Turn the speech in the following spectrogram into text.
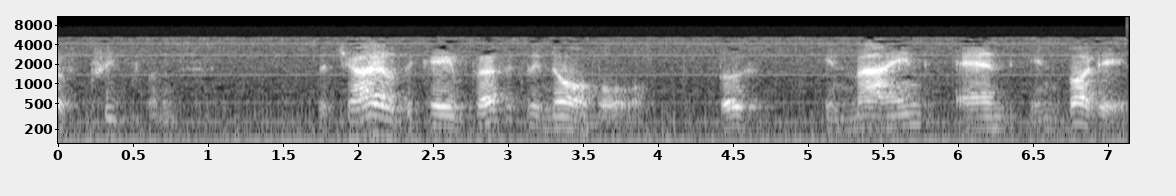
of treatments, the child became perfectly normal, both in mind and in body.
